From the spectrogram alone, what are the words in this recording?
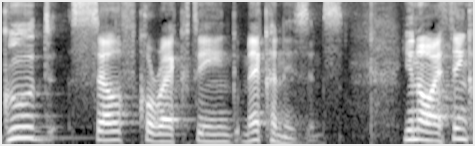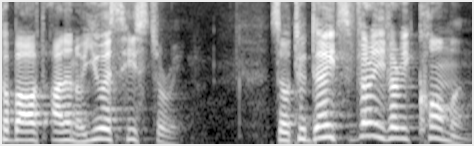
good self-correcting mechanisms. You know, I think about I don't know U.S. history. So today it's very very common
